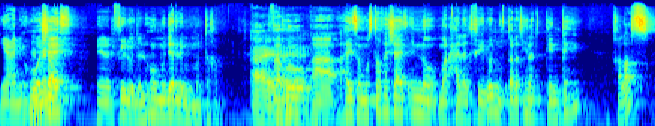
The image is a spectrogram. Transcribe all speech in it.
يعني من هو منو؟ شايف من الفيلود اللي هو مدرب المنتخب. آي. فهو. آه هيثم مصطفى شايف إنه مرحلة فيلود مفترض هنا تنتهي خلاص.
